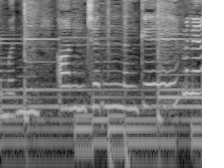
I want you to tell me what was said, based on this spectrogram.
ងមិនអន់ចិត្តនឹងគេម្នាក់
